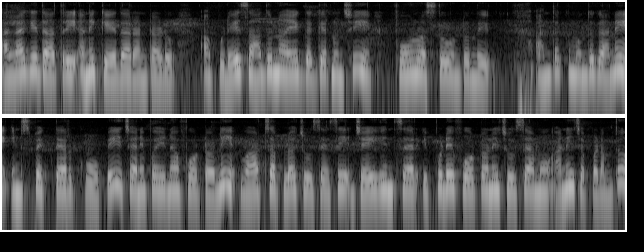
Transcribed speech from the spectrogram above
అలాగే దాత్రి అని కేదార్ అంటాడు. అప్పుడే సాధు నాయక్ దగ్గర నుంచి ఫోన్ వస్తూ ఉంటుంది. అంతకు ముందుగానే ఇన్స్పెక్టర్ కోపి చనిపోయిన ఫోటోని వాట్సాప్లో చూసేసి జై హింద్ సార్ ఇప్పుడే ఫోటోని చూసాము అని చెప్పడంతో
